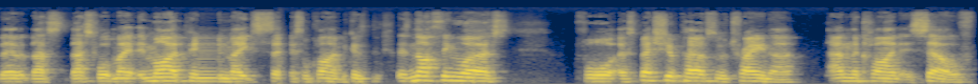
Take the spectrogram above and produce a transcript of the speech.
That's that's what, in my opinion, makes a successful client because there's nothing worse for, especially a personal trainer and the client itself.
